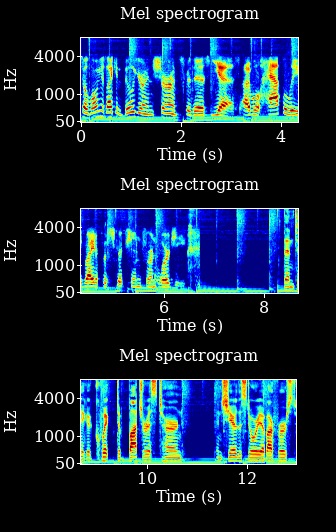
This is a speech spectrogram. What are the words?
So long as I can bill your insurance for this, yes, I will happily write a prescription for an orgy. Then take a quick debaucherous turn and share the story of our first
